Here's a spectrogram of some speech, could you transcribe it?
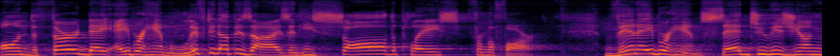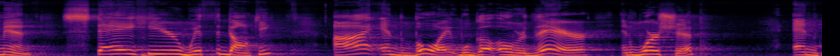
On the third day, Abraham lifted up his eyes and he saw the place from afar. Then Abraham said to his young men, Stay here with the donkey. I and the boy will go over there and worship and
